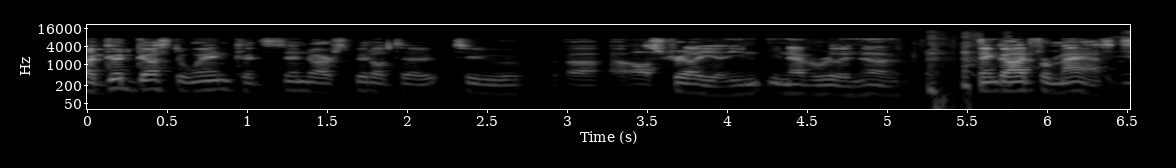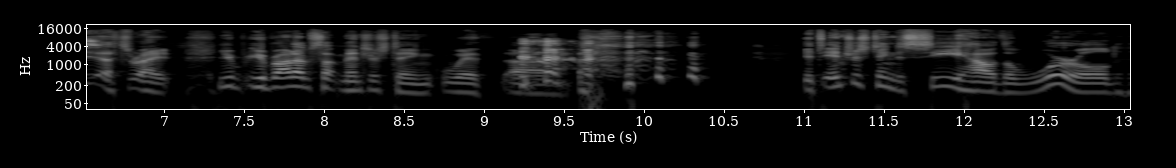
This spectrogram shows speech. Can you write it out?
a good gust of wind could send our spittle to to uh, Australia. You, you never really know. Thank God for masks. yeah, that's right. You you brought up something interesting with. Uh, it's interesting to see how the world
